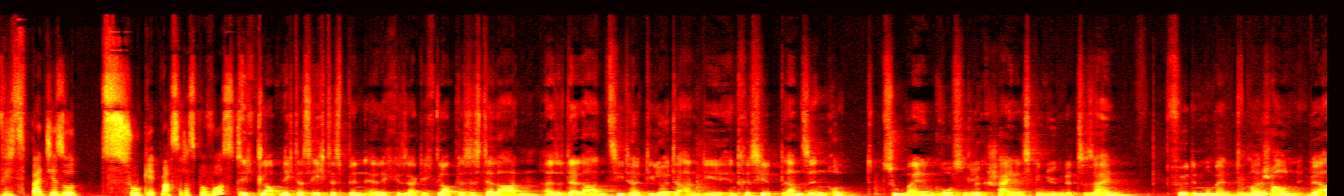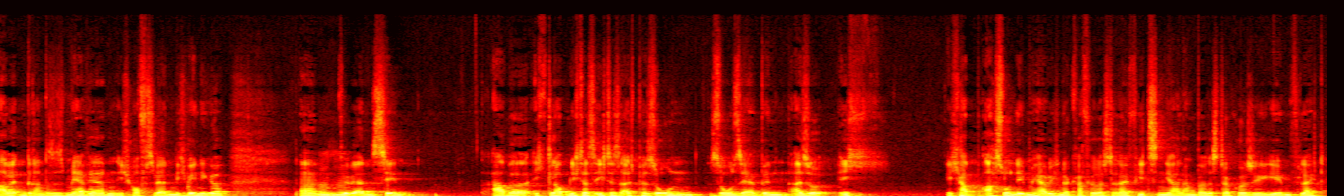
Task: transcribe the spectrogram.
wie es bei dir so zugeht. Machst du das bewusst? Ich glaube nicht, dass ich das bin, ehrlich gesagt. Ich glaube, das ist der Laden. Also der Laden zieht halt die Leute an, die interessiert dran sind und zu meinem großen Glück scheinen es genügende zu sein für den Moment. Mhm. Mal schauen. Wir arbeiten daran, dass es mehr werden. Ich hoffe, es werden nicht weniger. Ähm, mhm. Wir werden es sehen. Aber ich glaube nicht, dass ich das als Person so sehr bin. Also ich, ich habe, ach so, nebenher habe ich in der Kaffeerösterei Vize ein Jahr lang Barista-Kurse gegeben. Vielleicht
